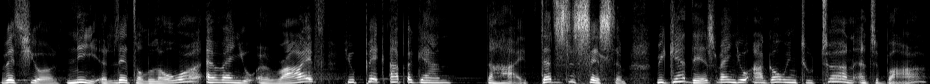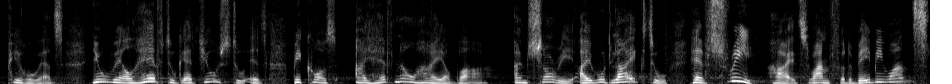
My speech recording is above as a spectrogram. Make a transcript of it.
with your knee a little lower, and when you arrive, you pick up again the height. That's the system. We get this when you are going to turn at the bar, pirouettes, you will have to get used to it because I have no higher bar. I'm sorry, I would like to have three heights one for the baby ones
